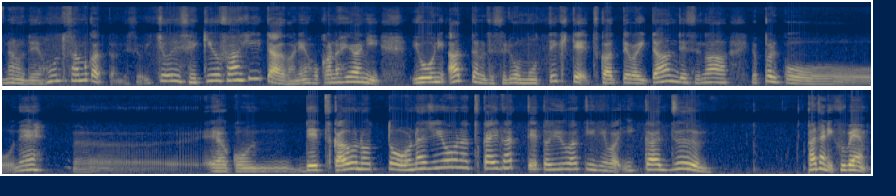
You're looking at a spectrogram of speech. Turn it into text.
なので、ほんと寒かったんですよ。一応ね、石油ファンヒーターがね、他の部屋に用にあったので、それを持ってきて使ってはいたんですが、やっぱりこう、ね、エアコンで使うのと同じような使い勝手というわけにはいかず、かなり不便。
